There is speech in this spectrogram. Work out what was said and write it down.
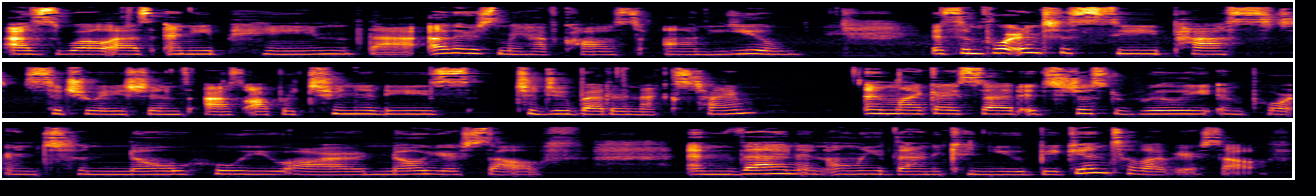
as well as any pain that others may have caused on you. It's important to see past situations as opportunities to do better next time. And like I said, it's just really important to know who you are, know yourself, and then and only then can you begin to love yourself.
